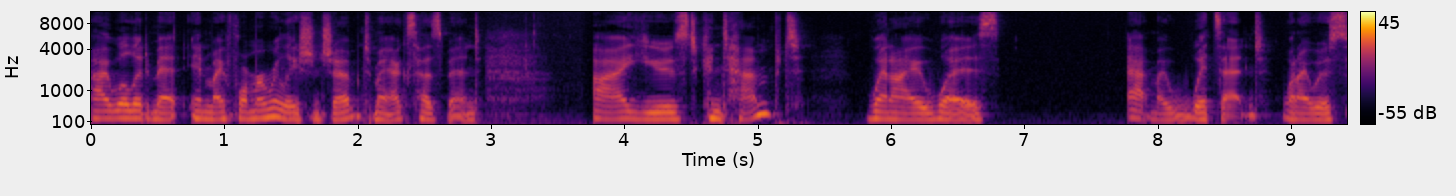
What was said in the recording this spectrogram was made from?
I will admit, in my former relationship to my ex husband, I used contempt when I was at my wits' end, when I was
